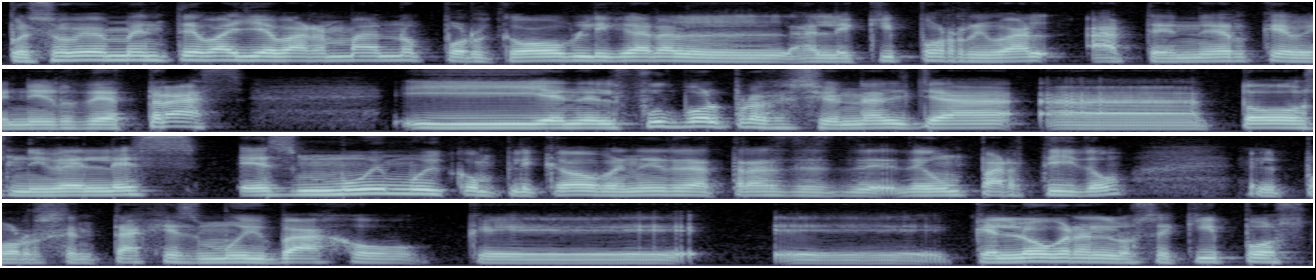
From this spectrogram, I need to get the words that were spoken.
pues obviamente va a llevar mano porque va a obligar al, equipo rival a tener que venir de atrás. Y en el fútbol profesional ya a todos niveles es muy muy complicado venir de atrás de, un partido. El porcentaje es muy bajo que, eh, que logran los equipos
